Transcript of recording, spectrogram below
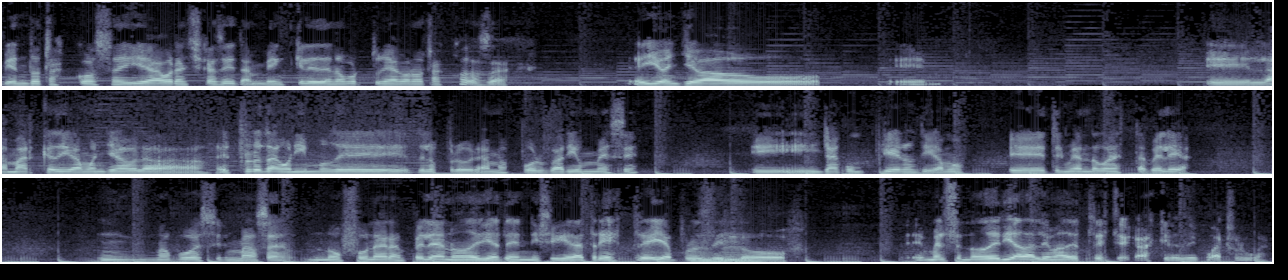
viendo otras cosas y a Orange Cassidy también que le den oportunidad con otras cosas. O sea, ellos han llevado eh, eh, la marca, digamos, han llevado la- el protagonismo de, de los programas por varios meses y ya cumplieron, digamos, eh, terminando con esta pelea. No puedo decir más, o sea, no fue una gran pelea, no debería tener ni siquiera tres estrellas, por Ujú. decirlo. Eh, Meltzer no debería darle más de tres estrellas, cada vez que le dé cuatro lugar.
